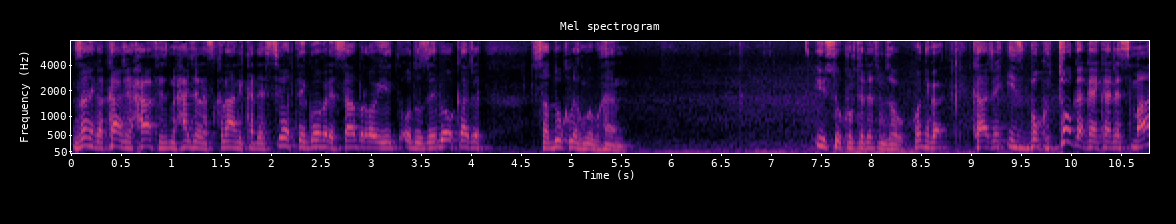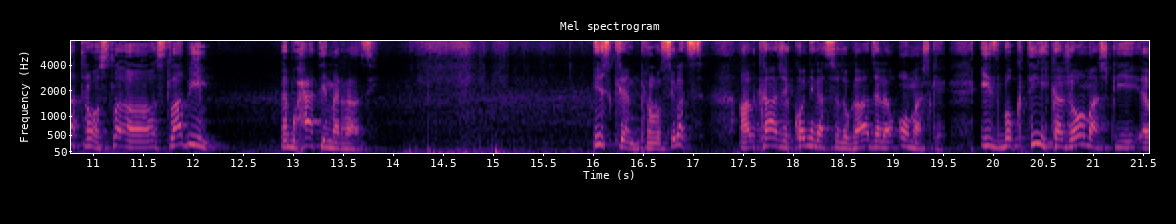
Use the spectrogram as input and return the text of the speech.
Za njega kaže Hafiz ibn Hajar al-Asqalani kada je sve te govore sabrao i oduzevao, kaže Saduk lehum ibhem. Isto ko što recimo za ovo. Kod njega kaže i zbog toga ga je kaže smatrao sla, uh, slabim Ebu Hatim al-Razi. Iskren prenosilac, ali kaže kod njega se događale omaške. I zbog tih, kaže, omaški e,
